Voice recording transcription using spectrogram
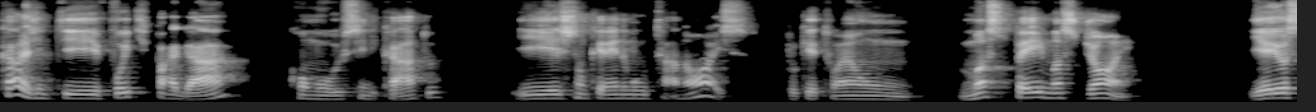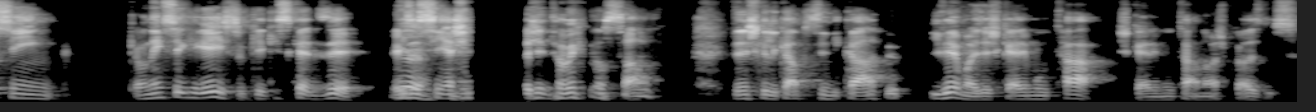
cara, a gente foi te pagar como sindicato e eles estão querendo multar nós, porque tu é um must pay, must join. E aí eu assim, eu nem sei o que é isso, o que, que isso quer dizer. Eles é. assim, a gente, a gente também não sabe. Tem que clicar pro sindicato e ver, mas eles querem multar, eles querem multar nós por causa disso.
